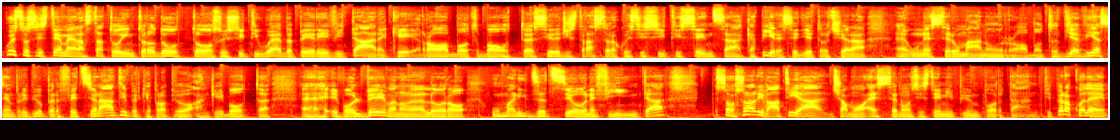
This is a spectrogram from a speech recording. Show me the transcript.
Questo sistema era stato introdotto sui siti web per evitare che robot, bot si registrassero a questi siti senza capire se dietro c'era eh, un essere umano o un robot. Via via sempre più perfezionati perché proprio anche i bot eh, evolvevano nella loro umanizzazione finta, sono, sono arrivati a diciamo, essere uno dei sistemi più importanti. Però qual è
